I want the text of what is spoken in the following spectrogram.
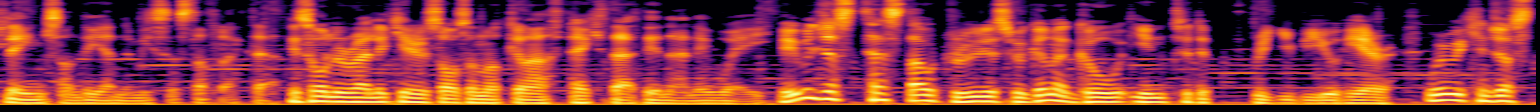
flames on the enemies and stuff like that. His Holy Relic here is also not gonna affect that in any way. We will just test out Rudius. We're gonna go into the preview here, where we can just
